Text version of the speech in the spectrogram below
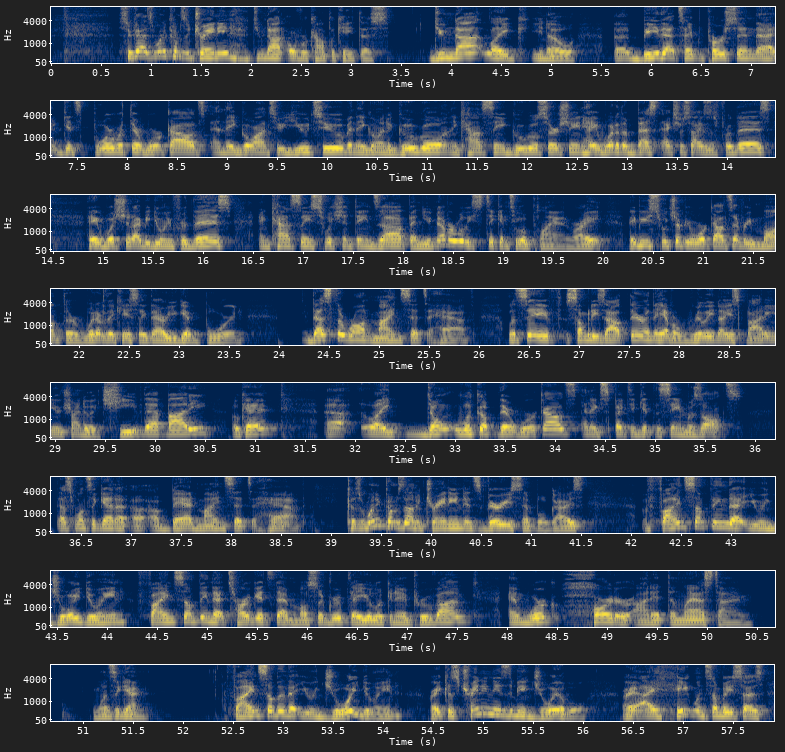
So, guys, when it comes to training, do not overcomplicate this. Do not like, you know, uh, be that type of person that gets bored with their workouts and they go onto YouTube and they go into Google and they constantly Google searching, hey, what are the best exercises for this? hey, what should I be doing for this? And constantly switching things up. And you're never really sticking to a plan, right? Maybe you switch up your workouts every month or whatever the case like that, or you get bored. That's the wrong mindset to have. Let's say if somebody's out there and they have a really nice body and you're trying to achieve that body, okay? Uh, like don't look up their workouts and expect to get the same results. That's once again a, a bad mindset to have. Because when it comes down to training, it's very simple, guys. Find something that you enjoy doing, find something that targets that muscle group that you're looking to improve on, and work harder on it than last time. Once again, find something that you enjoy doing, right? Because training needs to be enjoyable, right? I hate when somebody says,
